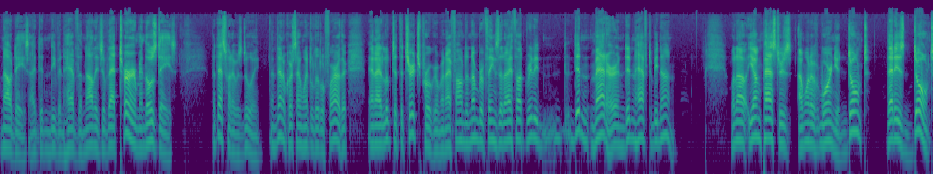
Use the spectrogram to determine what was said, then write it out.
nowadays. I didn't even have the knowledge of that term in those days. But that's what I was doing. And then, of course, I went a little farther and I looked at the church program and I found a number of things that I thought really didn't matter and didn't have to be done. Well, now, young pastors, I want to warn you don't, that is, don't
